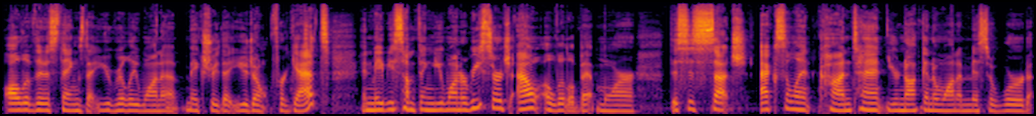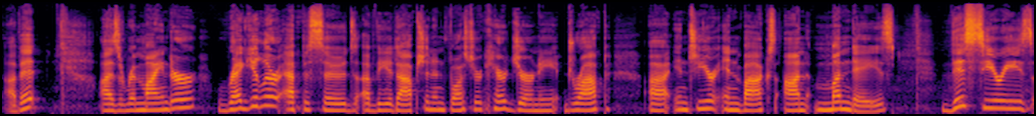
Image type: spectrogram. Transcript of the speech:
all of those things that you really want to make sure that you don't forget and maybe something you want to research out a little bit more. This is such excellent content. You're not going to want to miss a word of it. As a reminder, regular episodes of the Adoption and Foster Care Journey drop uh, into your inbox on Mondays. This series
